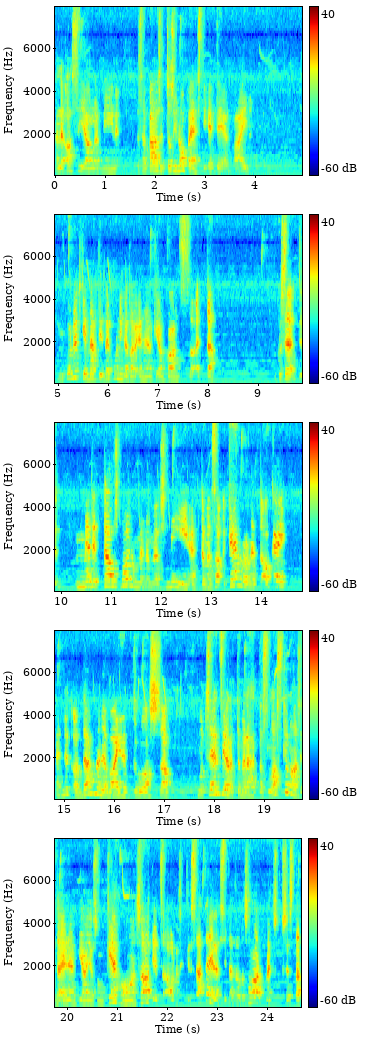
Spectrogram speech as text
tälle asialle, niin sä pääset tosi nopeasti eteenpäin. Kun nytkin nähtiin tämän kuningatar-energian kanssa, että kun se mietit, että tämä olisi voinut mennä myös niin, että mä kerron, että okei, että nyt on tämmöinen vaihe tulossa, mutta sen sijaan, että me lähdettäisiin laskemaan sitä energiaa jo sun kehoon, saatiin, että sä alkaisit jo säteillä sitä tuolta solarplexuksesta,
